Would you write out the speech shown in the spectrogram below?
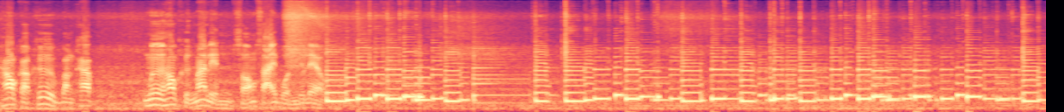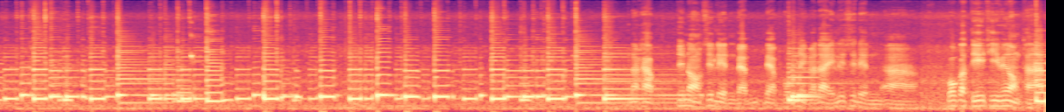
เฮาก็คือบังคับมือเฮาขึ้นมาเล่นสองสายบนอยู่แล้วนะครับพี่น้องสิเล่นแบบแบบผมนี่ก็ได้หรือสิเล่นอ่าปกติที่พี่น้องถนัด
